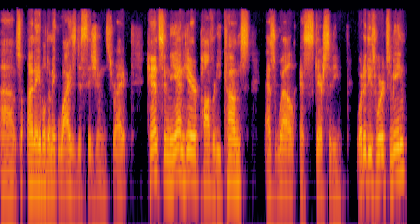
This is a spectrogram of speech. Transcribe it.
uh, so unable to make wise decisions, right? Hence, in the end, here poverty comes as well as scarcity. What do these words mean?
